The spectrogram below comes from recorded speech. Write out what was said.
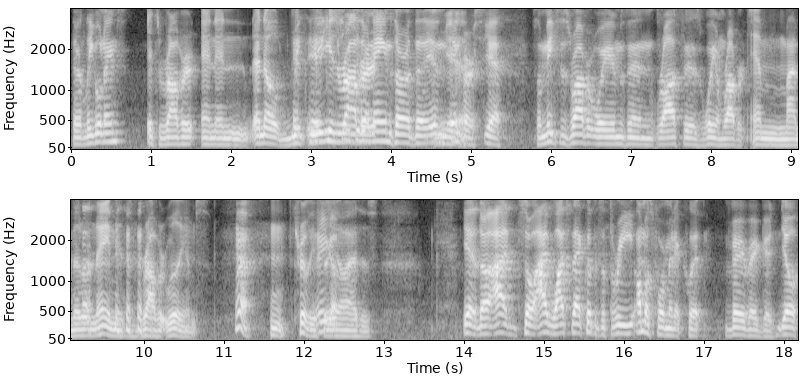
Their legal names? It's Robert, and then uh, no, Meek, Meek is of their names are the in, Yeah. inverse. Yeah. So Meeks is Robert Williams and Ross is William Roberts. and my middle name is Robert Williams. Huh. Trivia for you y'all asses. Yeah, no, I so I watched that clip. It's a three, almost four minute clip. Very, very good. Yo,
